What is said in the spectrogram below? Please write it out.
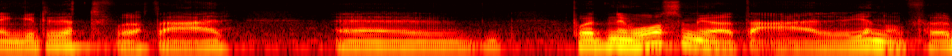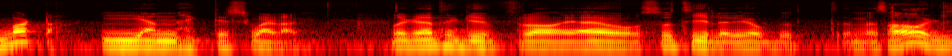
legger til rette for at det er uh, på et nivå som gjør at det er gjennomførbart da, i en hektisk hverdag. Da kan Jeg tenke fra, jeg har også tidligere jobbet med salg.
